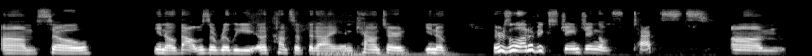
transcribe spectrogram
Um, so, you know, that was a really a concept that I encountered. You know, there's a lot of exchanging of texts. Um,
